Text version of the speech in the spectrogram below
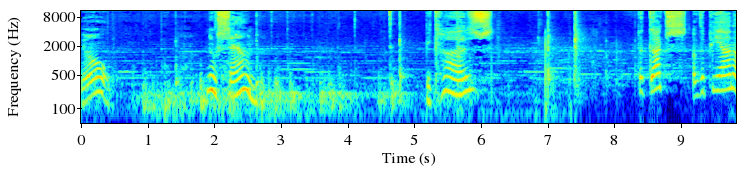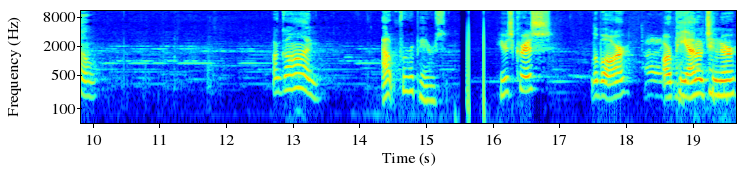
No. No sound. Because the guts of the piano are gone. Out for repairs. Here's Chris Labar, our piano tuner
